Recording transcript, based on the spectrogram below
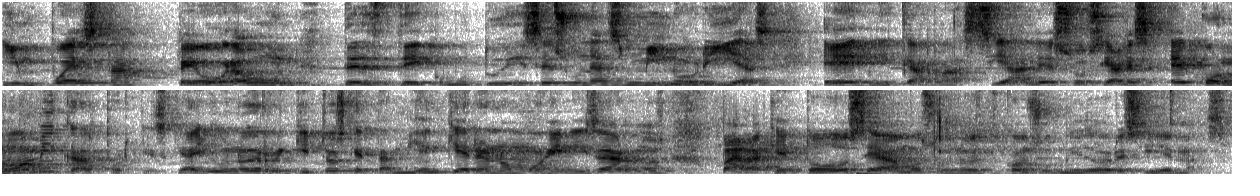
impuesta, peor aún, desde, como tú dices, unas minorías étnicas, raciales, sociales, económicas, porque es que hay unos riquitos que también quieren homogenizarnos para que todos seamos unos consumidores y demás.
